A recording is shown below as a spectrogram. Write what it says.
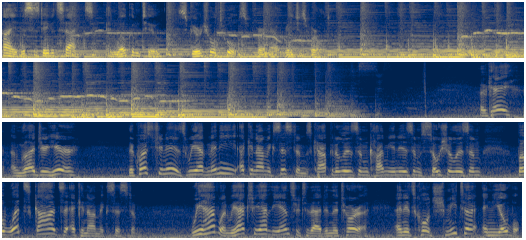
Hi, this is David Sacks, and welcome to Spiritual Tools for an Outrageous World. Okay, I'm glad you're here. The question is we have many economic systems capitalism, communism, socialism but what's God's economic system? We have one. We actually have the answer to that in the Torah, and it's called Shemitah and Yovel.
